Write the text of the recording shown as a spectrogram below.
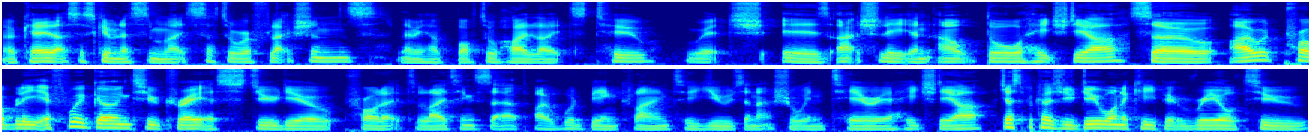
Okay, that's just giving us some like subtle reflections. Then we have bottle highlights too which is actually an outdoor HDR. So I would probably, if we're going to create a studio product lighting setup, I would be inclined to use an actual interior HDR, just because you do want to keep it real to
